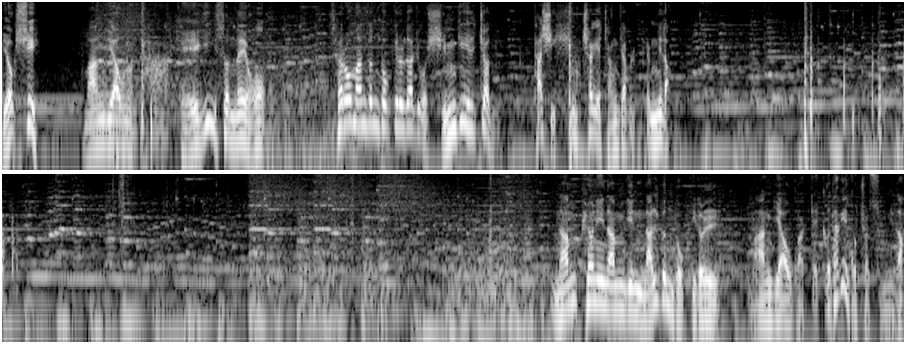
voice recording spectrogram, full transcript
역시 만기아우는 다 계획이 있었네요. 새로 만든 도끼를 가지고 심기일전 다시 힘차게 장작을 팹니다. 남편이 남긴 낡은 도끼를 만기아우가 깨끗하게 고쳤습니다.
